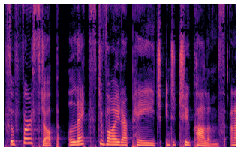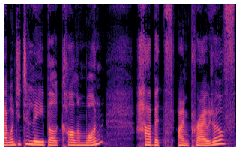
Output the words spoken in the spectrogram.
So, first up, let's divide our page into two columns. And I want you to label column one, habits I'm proud of,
